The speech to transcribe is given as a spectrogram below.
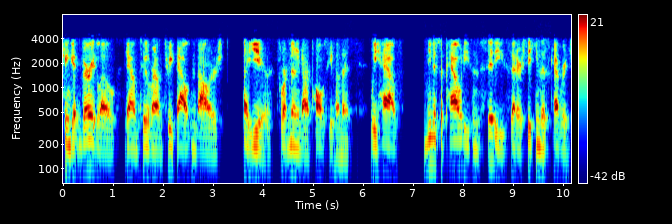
can get very low, down to around $3,000 a year for a million dollar policy limit. We have municipalities and cities that are seeking this coverage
